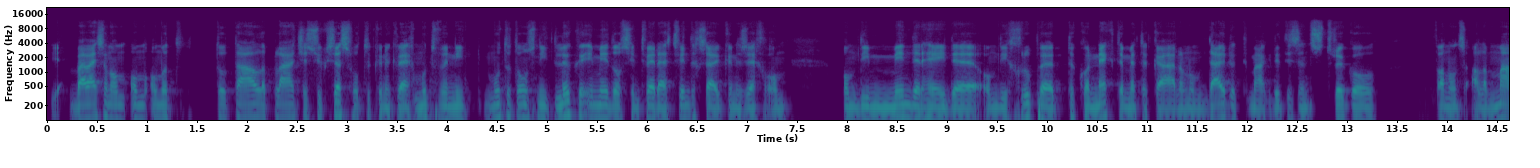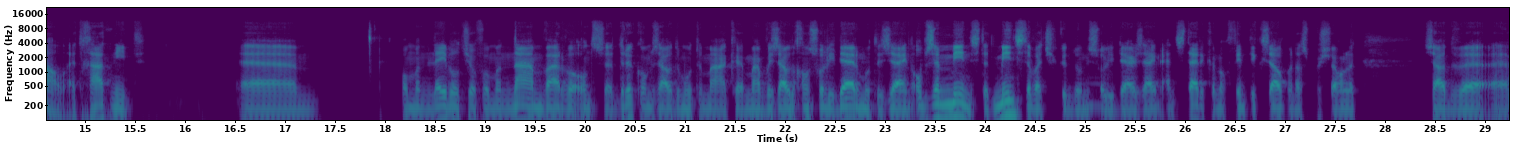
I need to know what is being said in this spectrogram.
ja, bij wijze om, om, om het totale plaatje succesvol te kunnen krijgen, moeten we niet, moet het ons niet lukken inmiddels in 2020 zou je kunnen zeggen om, om die minderheden, om die groepen te connecten met elkaar en om duidelijk te maken, dit is een struggle van ons allemaal. Het gaat niet um, om een labeltje of om een naam waar we ons uh, druk om zouden moeten maken. Maar we zouden gewoon solidair moeten zijn. Op zijn minst. Het minste wat je kunt doen is solidair zijn. En sterker nog vind ik zelf, maar dat is persoonlijk, zouden we, uh,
